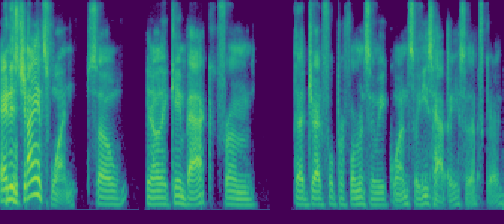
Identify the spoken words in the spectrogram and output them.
And his Giants won. So, you know, they came back from that dreadful performance in week one. So he's happy. So that's good.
